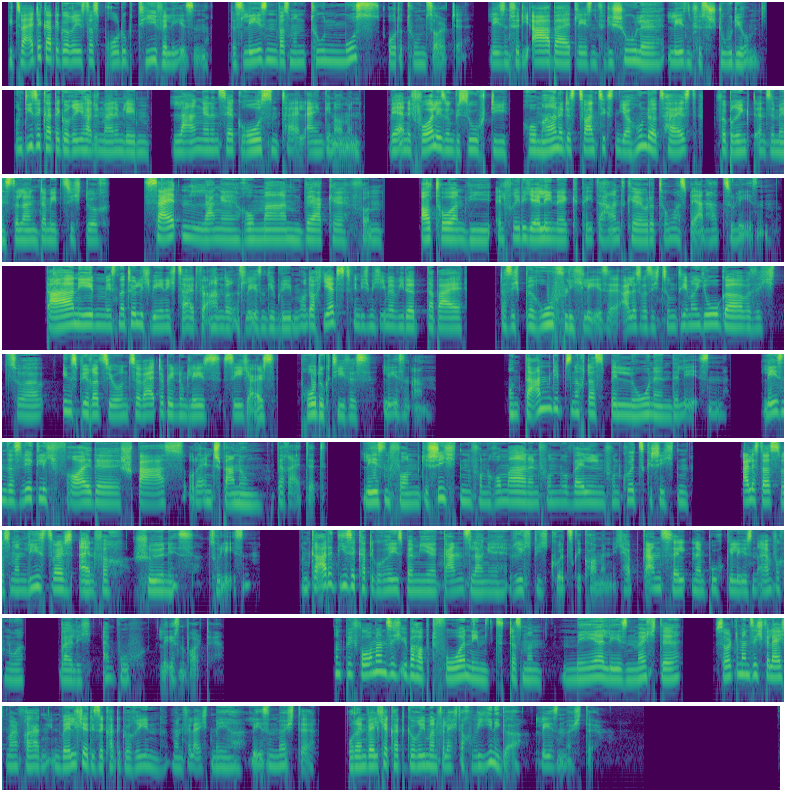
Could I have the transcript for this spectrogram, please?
Die zweite Kategorie ist das produktive Lesen, das Lesen, was man tun muss oder tun sollte. Lesen für die Arbeit, Lesen für die Schule, Lesen fürs Studium. Und diese Kategorie hat in meinem Leben lang einen sehr großen Teil eingenommen. Wer eine Vorlesung besucht, die Romane des 20. Jahrhunderts heißt, verbringt ein Semester lang damit, sich durch seitenlange Romanwerke von Autoren wie Elfriede Jelinek, Peter Handke oder Thomas Bernhard zu lesen. Daneben ist natürlich wenig Zeit für anderes Lesen geblieben und auch jetzt finde ich mich immer wieder dabei, dass ich beruflich lese. Alles, was ich zum Thema Yoga, was ich zur Inspiration, zur Weiterbildung lese, sehe ich als produktives Lesen an. Und dann gibt es noch das belohnende Lesen. Lesen, das wirklich Freude, Spaß oder Entspannung bereitet. Lesen von Geschichten, von Romanen, von Novellen, von Kurzgeschichten. Alles das, was man liest, weil es einfach schön ist zu lesen. Und gerade diese Kategorie ist bei mir ganz lange richtig kurz gekommen. Ich habe ganz selten ein Buch gelesen, einfach nur, weil ich ein Buch lesen wollte. Und bevor man sich überhaupt vornimmt, dass man mehr lesen möchte, sollte man sich vielleicht mal fragen, in welcher dieser Kategorien man vielleicht mehr lesen möchte oder in welcher Kategorie man vielleicht auch weniger lesen möchte.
